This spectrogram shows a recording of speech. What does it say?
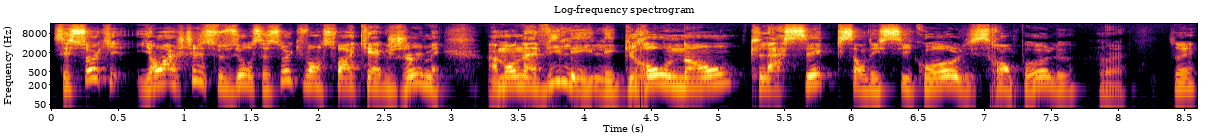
c'est sûr qu'ils ont acheté le studio, c'est sûr qu'ils vont se faire quelques jeux, mais à mon avis, les, les gros noms classiques qui sont des sequels, ils seront pas, là. ouais. Tu sais?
